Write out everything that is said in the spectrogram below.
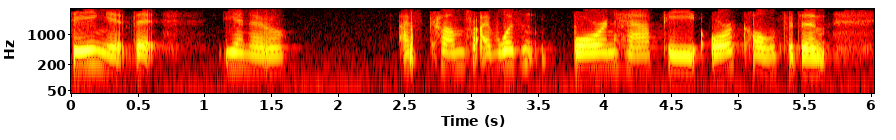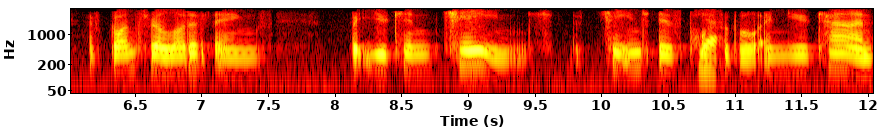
saying it that, you know, I've come from, I wasn't born happy or confident. I've gone through a lot of things. But you can change. The change is Yeah. possible and you can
